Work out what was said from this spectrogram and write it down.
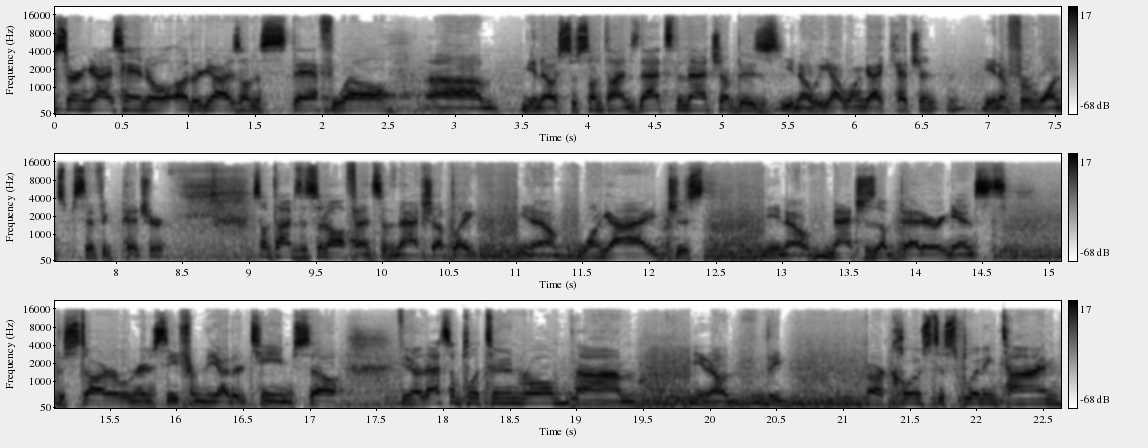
certain guys handle other guys on the staff well. Um, you know, so sometimes that's the matchup. Is you know we got one guy catching, you know, for one specific pitcher. Sometimes it's an offensive matchup, like, you know, one guy just, you know, matches up better against the starter we're going to see from the other team. So, you know, that's a platoon role. Um, you know, they are close to splitting time.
